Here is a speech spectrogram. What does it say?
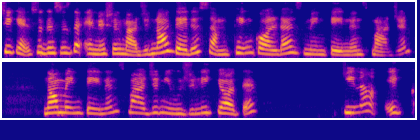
ठीक है? So this is the initial margin now there is something called as maintenance margin now maintenance margin usually क्या होता है कि ना एक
